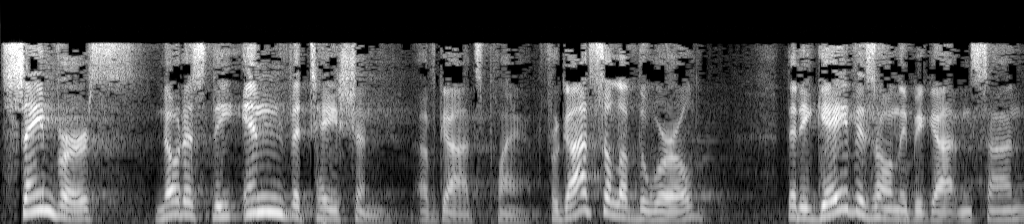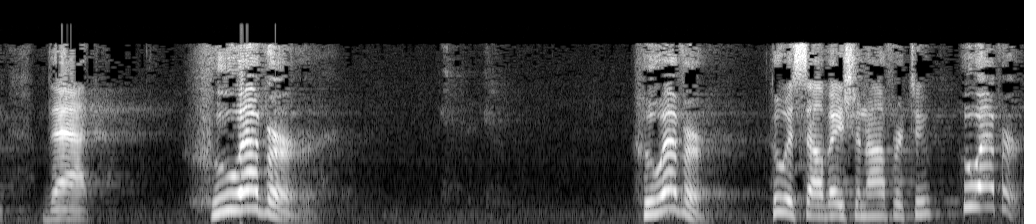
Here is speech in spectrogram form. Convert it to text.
same verse, notice the invitation of God's plan. For God so loved the world that He gave His only begotten Son that whoever, whoever who is salvation offered to? Whoever.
